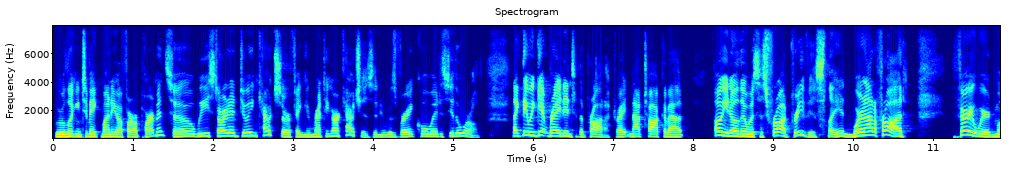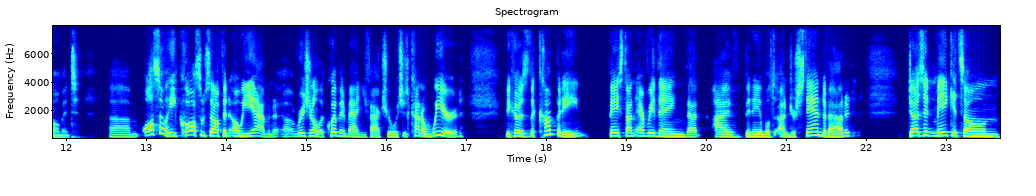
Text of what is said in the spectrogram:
we were looking to make money off our apartment. So we started doing couch surfing and renting our couches. And it was a very cool way to see the world. Like they would get right into the product, right? Not talk about, oh, you know, there was this fraud previously and we're not a fraud. Very weird moment. Um, also, he calls himself an OEM, an original equipment manufacturer, which is kind of weird because the company, based on everything that I've been able to understand about it, doesn't make its own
